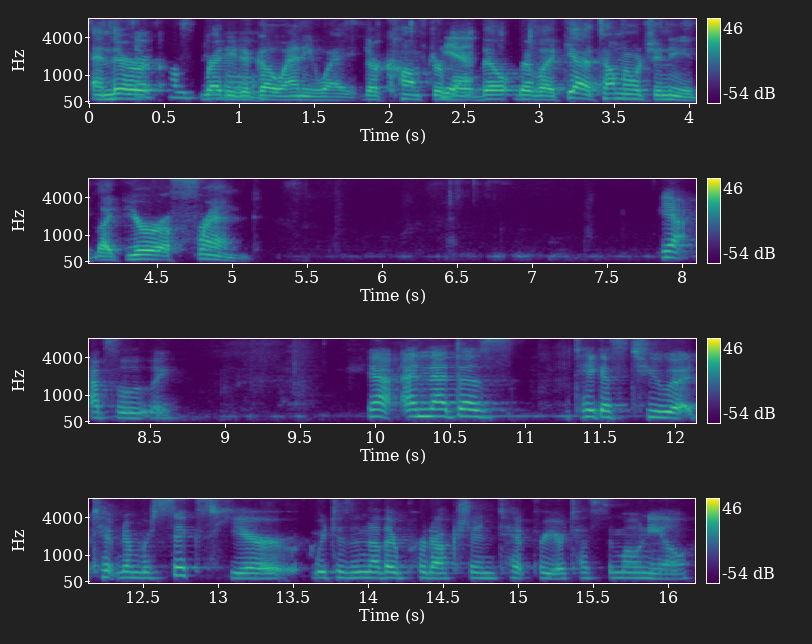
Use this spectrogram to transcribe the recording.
and they're, they're ready to go anyway. They're comfortable. Yeah. They'll, they're like, yeah, tell me what you need. Like you're a friend. Yeah, absolutely. Yeah, and that does take us to uh, tip number six here, which is another production tip for your testimonial.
